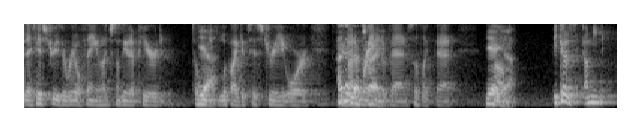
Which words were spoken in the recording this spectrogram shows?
that history is a real thing. It's not just something that appeared to Yeah. look like it's history or I think not a that's random right. event, stuff like that. Yeah, Um, yeah. because I mean,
